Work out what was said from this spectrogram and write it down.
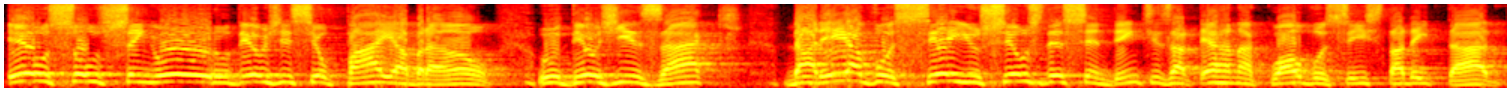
Eu sou o Senhor, o Deus de seu pai Abraão, o Deus de Isaac. Darei a você e os seus descendentes a terra na qual você está deitado.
